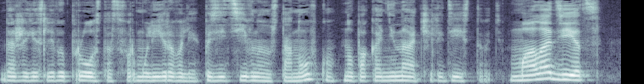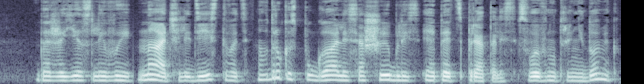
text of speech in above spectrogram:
Даже если вы просто сформулировали позитивную установку, но пока не начали действовать. Молодец! Даже если вы начали действовать, но вдруг испугались, ошиблись и опять спрятались в свой внутренний домик,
